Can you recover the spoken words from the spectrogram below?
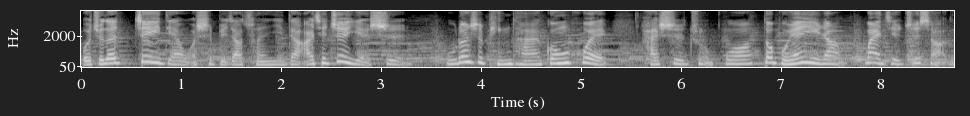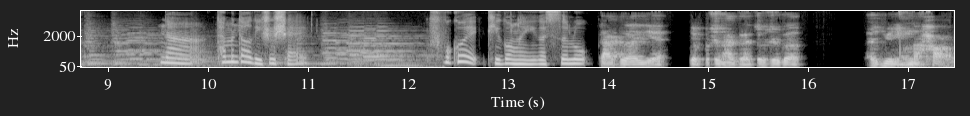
我觉得这一点我是比较存疑的，而且这也是。无论是平台、工会还是主播，都不愿意让外界知晓的。那他们到底是谁？富贵提供了一个思路：大哥也也不是大哥，就是个呃运营的号。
